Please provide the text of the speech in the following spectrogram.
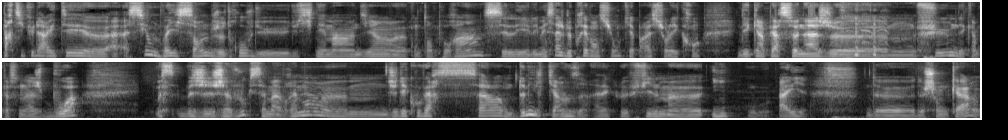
particularité euh, assez envahissante, je trouve, du, cinéma indien euh, contemporain. C'est les, messages de prévention qui apparaissent sur l'écran. Dès qu'un personnage fume, dès qu'un personnage boit. C'est- je- J'avoue que ça m'a vraiment. euh, J'ai découvert ça en 2015 avec le film euh, I ou I de, de Shankar.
